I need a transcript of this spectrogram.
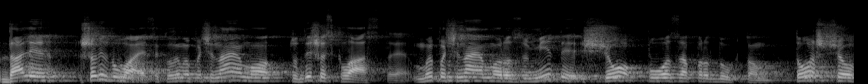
Далі, що відбувається, коли ми починаємо туди щось класти? Ми починаємо розуміти, що поза продуктом, то, що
